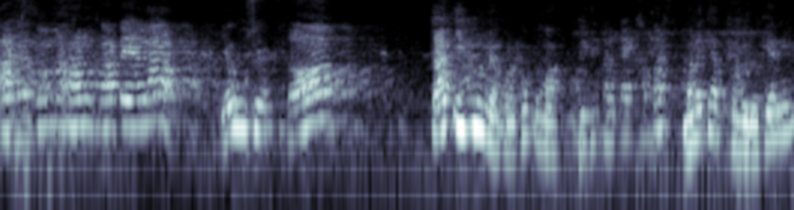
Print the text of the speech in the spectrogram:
કાટે સોમહાનું કાટે એલા એવું છે? તો? કાટી ગયું ને પણ ટૂંકમાં. બીજી તને કઈ ખબર? મને ક્યાં ખબર કે નહીં?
